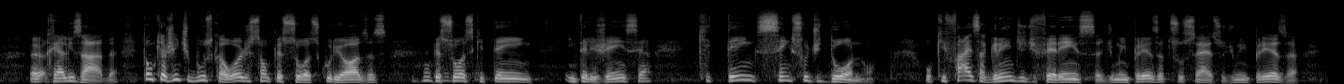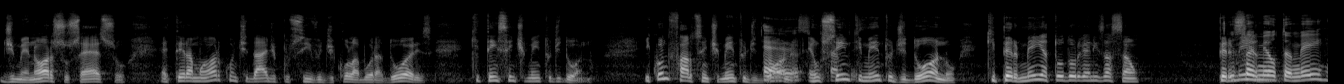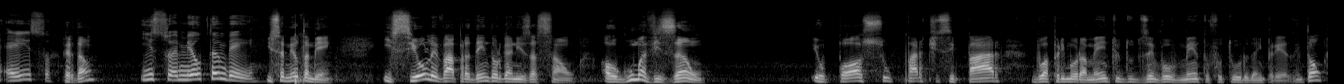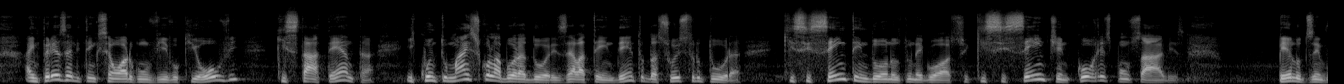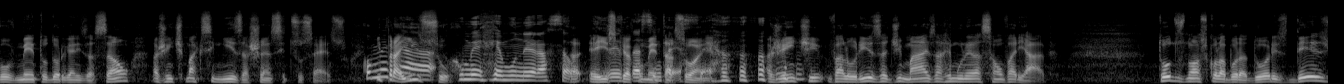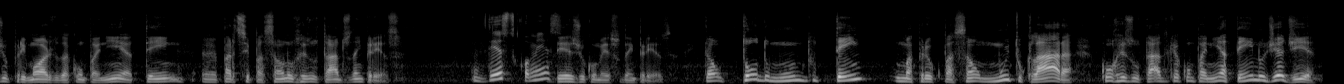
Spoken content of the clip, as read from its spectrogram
realizada. Então, o que a gente busca hoje são pessoas curiosas, pessoas que têm inteligência, que têm senso de dono. O que faz a grande diferença de uma empresa de sucesso de uma empresa de menor sucesso é ter a maior quantidade possível de colaboradores que têm sentimento de dono. E quando falo sentimento de é, dono, é, é um sentimento isso. de dono que permeia toda a organização. Permeia... Isso é meu também? É isso? Perdão? Isso é meu também. Isso é meu também. E se eu levar para dentro da organização alguma visão, eu posso participar do aprimoramento e do desenvolvimento futuro da empresa. Então, a empresa ele tem que ser um órgão vivo que ouve, que está atenta, e quanto mais colaboradores ela tem dentro da sua estrutura, que se sentem donos do negócio e que se sentem corresponsáveis pelo desenvolvimento da organização, a gente maximiza a chance de sucesso. Como e é para é isso, a remuneração? É isso que eu ia comentar, Sônia. A gente valoriza demais a remuneração variável. Todos os nossos colaboradores, desde o primórdio da companhia, têm eh, participação nos resultados da empresa. Desde o começo? Desde o começo da empresa. Então, todo mundo tem uma preocupação muito clara com o resultado que a companhia tem no dia a dia.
